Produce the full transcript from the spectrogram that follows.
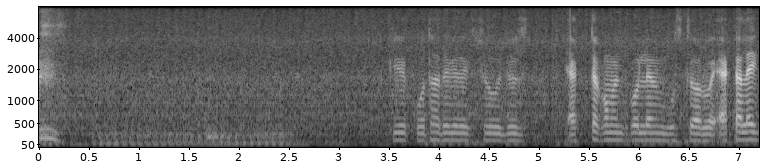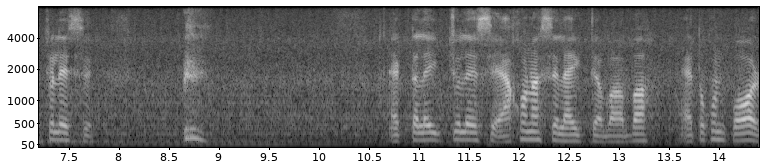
কে কোথা থেকে দেখছ জাস্ট একটা কমেন্ট করলে আমি বুঝতে পারব। একটা লাইক চলে এসছে। একটা লাইক চলে এসছে। এখন আসছে লাইকটা বাবা। এতক্ষণ পর।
